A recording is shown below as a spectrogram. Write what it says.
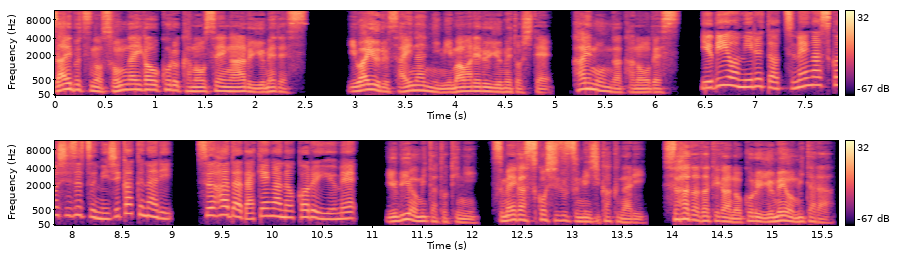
財物の損害が起こる可能性がある夢です。いわゆる災難に見舞われる夢として、開門が可能です。指を見ると爪が少しずつ短くなり、素肌だけが残る夢。指を見た時に爪が少しずつ短くなり、素肌だけが残る夢を見たら、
